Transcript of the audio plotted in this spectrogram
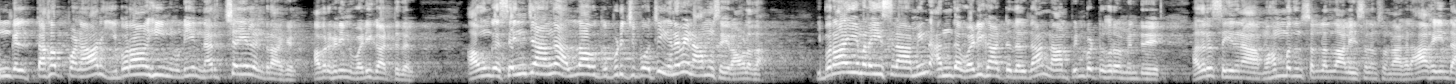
உங்கள் தகப்பனார் இப்ராஹீமுடைய நற்செயல் என்றார்கள் அவர்களின் வழிகாட்டுதல். அவங்க செஞ்சாங்க அல்லாவுக்கு பிடிச்சி போச்சு எனவே நாமும் செய்கிறோம் அவ்வளோதான் இப்ராஹிம் அலி இஸ்லாமின் அந்த வழிகாட்டுதல் தான் நாம் பின்பற்றுகிறோம் என்று அதர் செய்தனா முகமது சல்லல்லா அலிஸ்லாம் சொன்னார்கள். ஆக இந்த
